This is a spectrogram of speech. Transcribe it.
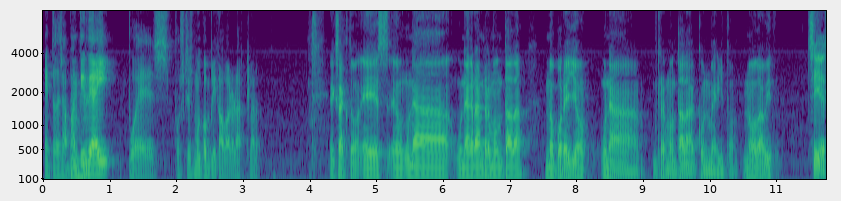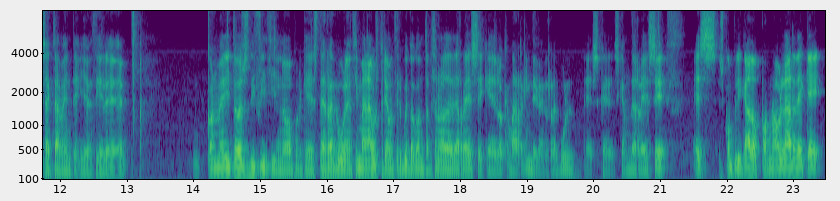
Entonces, a partir de ahí, pues, pues que es muy complicado valorar, claro. Exacto, es eh, una, una gran remontada, no por ello una remontada con mérito, ¿no, David? Sí, exactamente. Quiero decir, eh, con mérito es difícil, ¿no? Porque este Red Bull encima en Austria, un circuito con tres zonas de DRS, que lo que más rinde con el Red Bull es que, es que un DRS es, es complicado. Por no hablar de que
